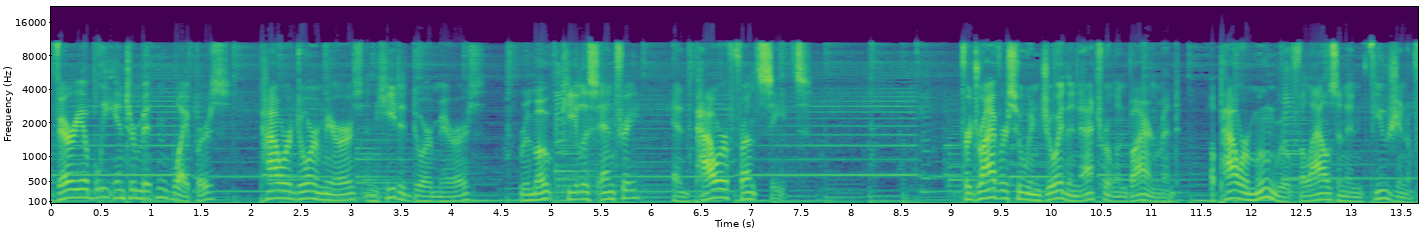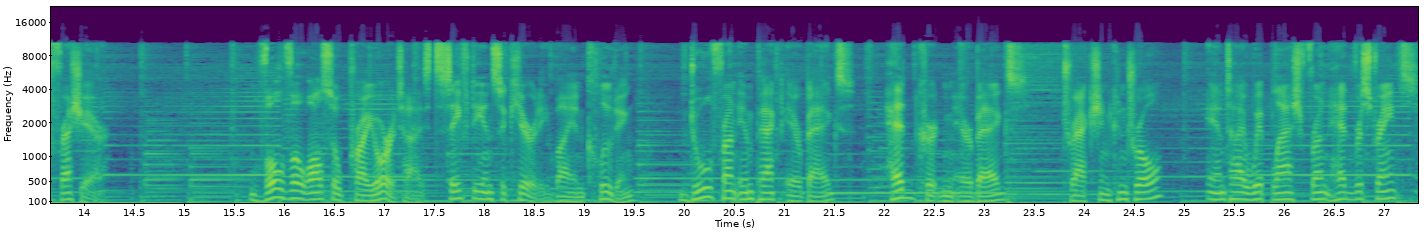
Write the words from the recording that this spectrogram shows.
variably intermittent wipers, power door mirrors and heated door mirrors, remote keyless entry, and power front seats. For drivers who enjoy the natural environment, a power moonroof allows an infusion of fresh air. Volvo also prioritized safety and security by including dual front impact airbags, head curtain airbags, traction control, anti-whiplash front head restraints,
